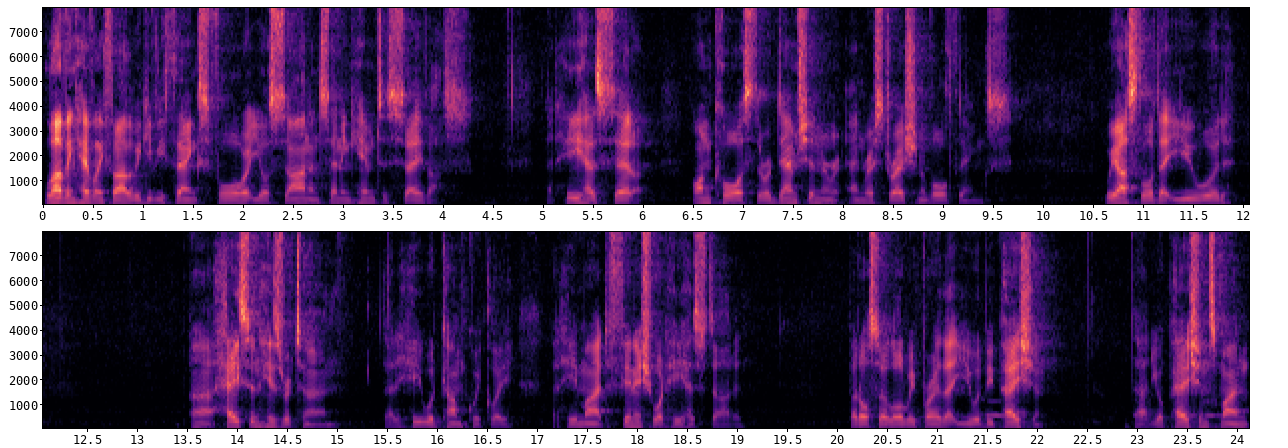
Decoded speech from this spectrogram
Loving Heavenly Father, we give you thanks for your Son and sending him to save us, that he has set on course the redemption and restoration of all things. We ask, Lord, that you would uh, hasten his return, that he would come quickly, that he might finish what he has started. But also, Lord, we pray that you would be patient, that your patience might,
